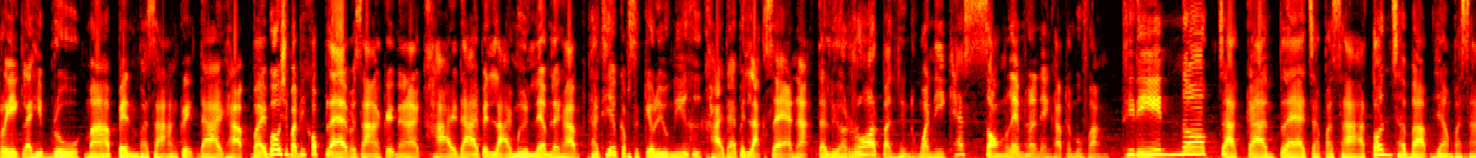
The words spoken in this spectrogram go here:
กรีกและฮิบรูมาเป็นภาษาอังกฤษได้ครับไบเบิลฉบับที่เขาแปลเป็นภาษาอังกฤษนะฮะขายได้เป็นหลายหมื่นเล่มเลยครับถ้าเทียบกับสเกลในยุคนี้คือขายได้เป็นหลักแสนอะแต่เหลือรอดมาถึงทุกวันนี้แค่ 2 เล่มเท่านั้นเองครับท่านผู้ฟัง ทีนี้นอกจากการแปลจากภาษาต้นฉบับอย่างภาษา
